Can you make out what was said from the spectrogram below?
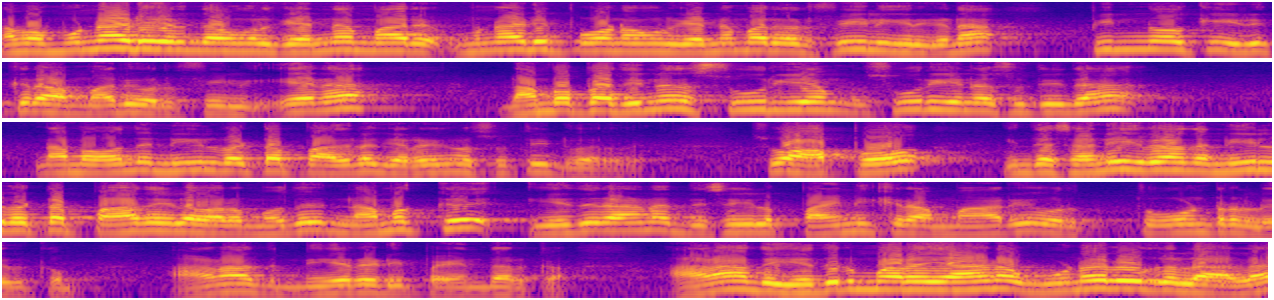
நம்ம முன்னாடி இருந்தவங்களுக்கு என்ன மாதிரி முன்னாடி போனவங்களுக்கு என்ன மாதிரி ஒரு ஃபீலிங் இருக்குன்னா பின்னோக்கி இழுக்கிற மாதிரி ஒரு ஃபீலிங் ஏன்னா நம்ம பார்த்திங்கன்னா சூரியன் சூரியனை சுற்றி தான் நம்ம வந்து நீள்வட்ட பாதையில் கிரகங்களை சுற்றிட்டு வருது. ஸோ அப்போது இந்த சனி கிரகம் அந்த நீள்வட்ட பாதையில் வரும்போது நமக்கு எதிரான திசையில் பயணிக்கிற மாதிரி ஒரு தோன்றல் இருக்கும். ஆனால் அது நேரடி பயன்தான் இருக்கும். ஆனால் அந்த எதிர்மறையான உணர்வுகளால்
